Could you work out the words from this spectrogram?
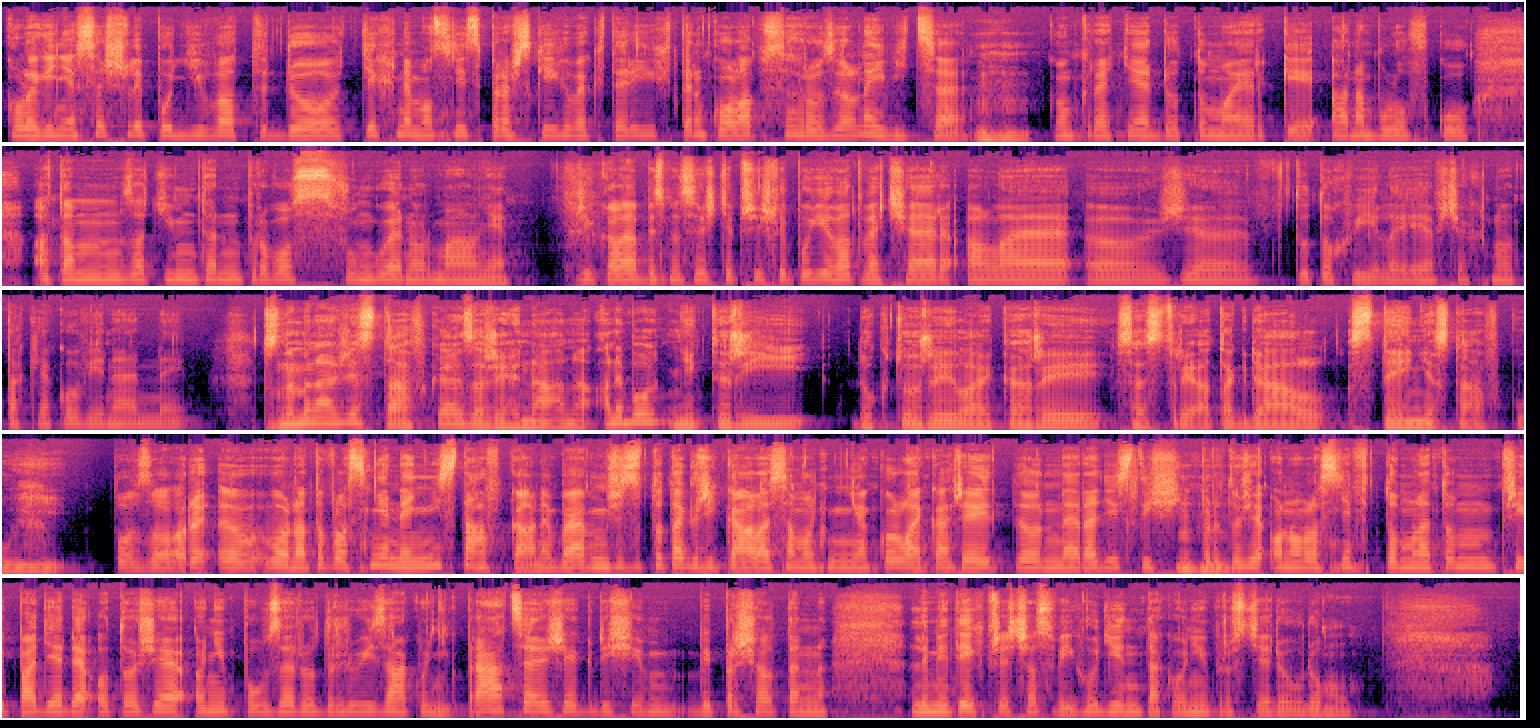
Kolegyně se šly podívat do těch nemocnic pražských, ve kterých ten kolaps hrozil nejvíce, mm-hmm. konkrétně do Tomajerky a na Bulovku a tam zatím ten provoz funguje normálně. Říkali, aby jsme se ještě přišli podívat večer, ale uh, že v tuto chvíli je všechno tak jako v jiné dny. To znamená, že stávka je zažehnána, anebo někteří doktoři, lékaři, sestry a tak dál stejně stávkují pozor, eh, ona to vlastně není stávka, nebo já vím, že se to tak říká, ale samotní jako lékaři to neradi slyší, mm-hmm. protože ono vlastně v tomhle případě jde o to, že oni pouze dodržují zákonník práce, že když jim vypršel ten limit jejich přesčasových hodin, tak oni prostě jdou domů.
